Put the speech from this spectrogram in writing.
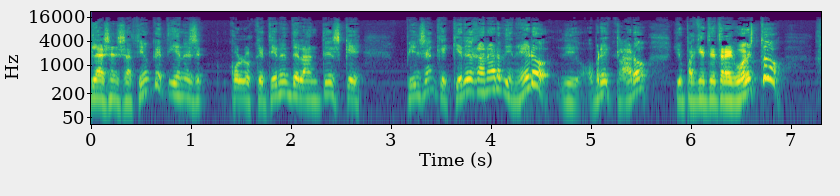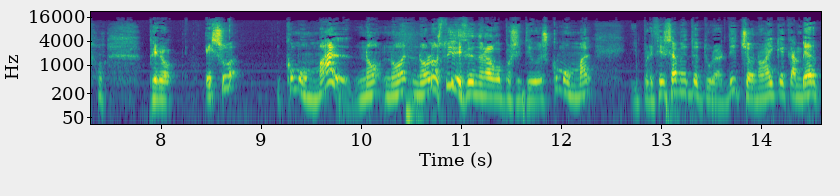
la sensación que tienes con los que tienen delante es que piensan que quieres ganar dinero. Digo, hombre, claro, ¿yo para qué te traigo esto? Pero eso como un mal. No, no, no lo estoy diciendo en algo positivo, es como un mal. Y precisamente tú lo has dicho, no hay que cambiar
